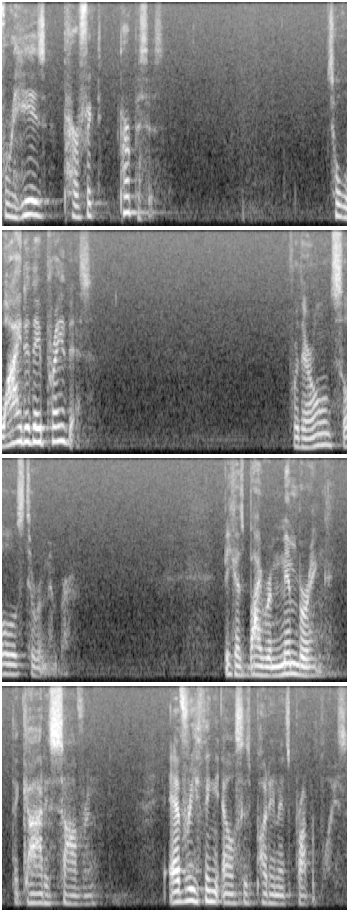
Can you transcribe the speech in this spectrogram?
for his perfect purposes. So, why do they pray this? For their own souls to remember. Because by remembering that God is sovereign, everything else is put in its proper place.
